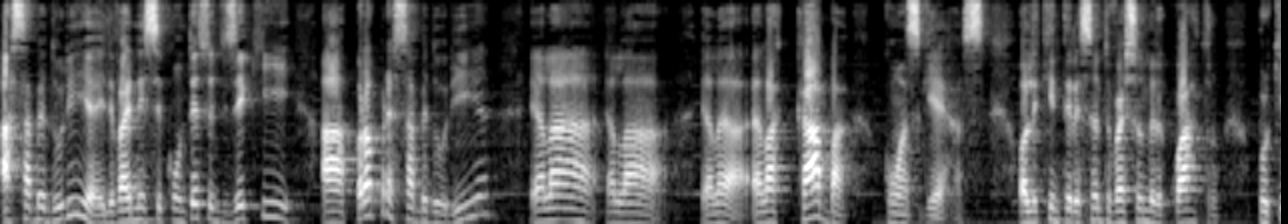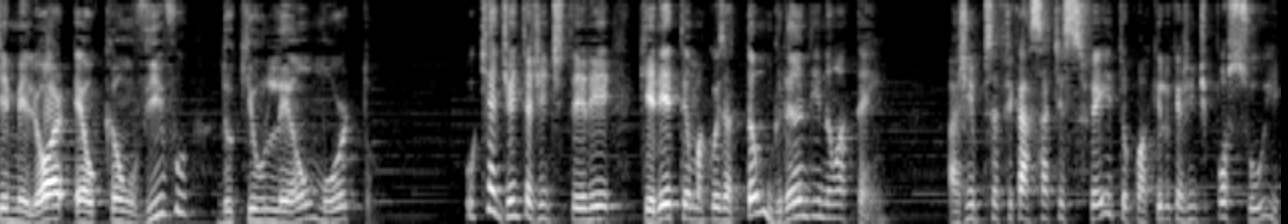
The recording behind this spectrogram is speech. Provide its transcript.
A sabedoria, ele vai nesse contexto dizer que a própria sabedoria, ela, ela, ela, ela acaba com as guerras. Olha que interessante o verso número 4, porque melhor é o cão vivo do que o leão morto. O que adianta a gente ter, querer ter uma coisa tão grande e não a tem? A gente precisa ficar satisfeito com aquilo que a gente possui,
